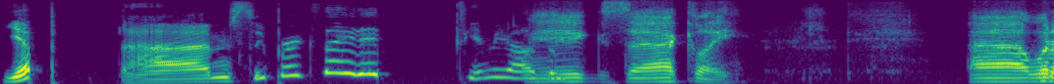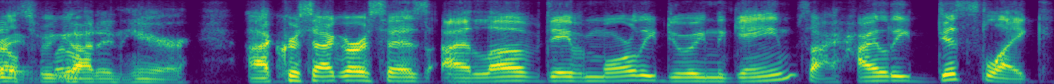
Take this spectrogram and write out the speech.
yep, I'm super excited. It's gonna be awesome. Exactly. Uh, what Right, else we what got in here? Uh, Chris Agar says, I love David Morley doing the games. I highly dislike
